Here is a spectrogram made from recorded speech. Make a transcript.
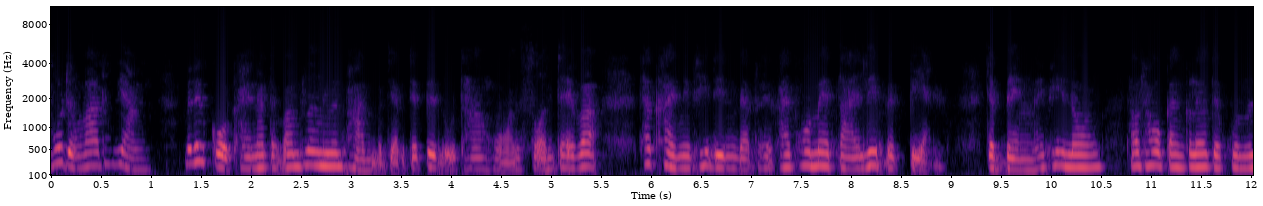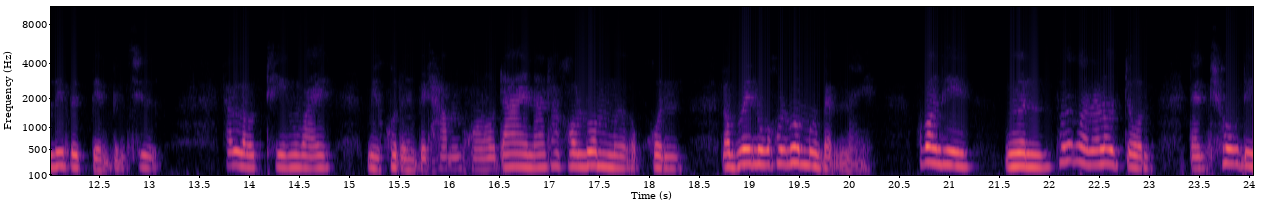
พูดถึงว่าทุกอย่างไม่ได้โกรธใครนะ แต่ว่าเรื่องนี้มันผ่านมาจากจะเป็นอุทาหรณ์สอนใจว่า ถ้าใครมีที่ดินแบบคล้ายๆพ่อแม่ตายรีบไปเปลี่ยน จะแบ่งให้พี่น้อง เท่าๆกันก็แล้วแต่คุณรีบไปเปลี่ยนเป็นชื่อ ถ้าเราทิ้งไว้มีคนอื่นไปทำของเราได้นะ ถ้าเขาร่วมมือกับคน เราไม่รู้เขาร่วมมือแบบไหน เพราะบางที เงิน เพราะตอนนั้นเราจน แต่โชคดี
